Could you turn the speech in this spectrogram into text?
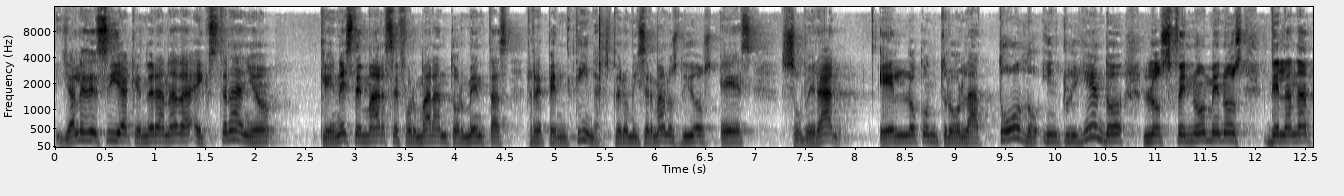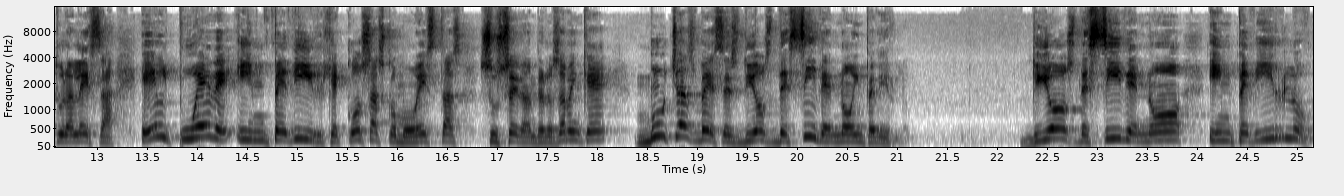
Ya les decía que no era nada extraño que en este mar se formaran tormentas repentinas. Pero mis hermanos, Dios es soberano. Él lo controla todo, incluyendo los fenómenos de la naturaleza. Él puede impedir que cosas como estas sucedan, pero ¿saben qué? Muchas veces Dios decide no impedirlo. Dios decide no impedirlo.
